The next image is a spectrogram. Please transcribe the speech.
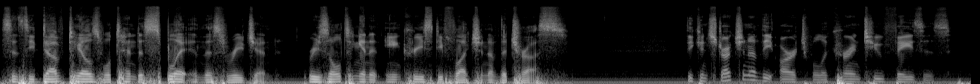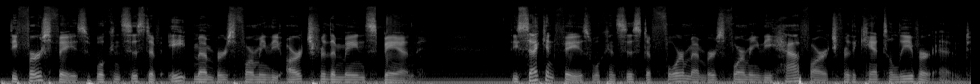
since the dovetails will tend to split in this region resulting in an increased deflection of the truss. The construction of the arch will occur in two phases. The first phase will consist of eight members forming the arch for the main span. The second phase will consist of four members forming the half arch for the cantilever end.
